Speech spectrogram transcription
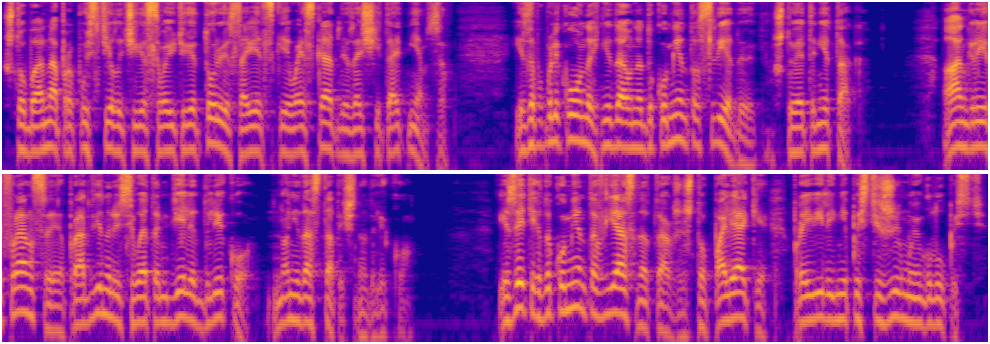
чтобы она пропустила через свою территорию советские войска для защиты от немцев, из опубликованных недавно документов следует, что это не так. Англия и Франция продвинулись в этом деле далеко, но недостаточно далеко. Из этих документов ясно также, что поляки проявили непостижимую глупость.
